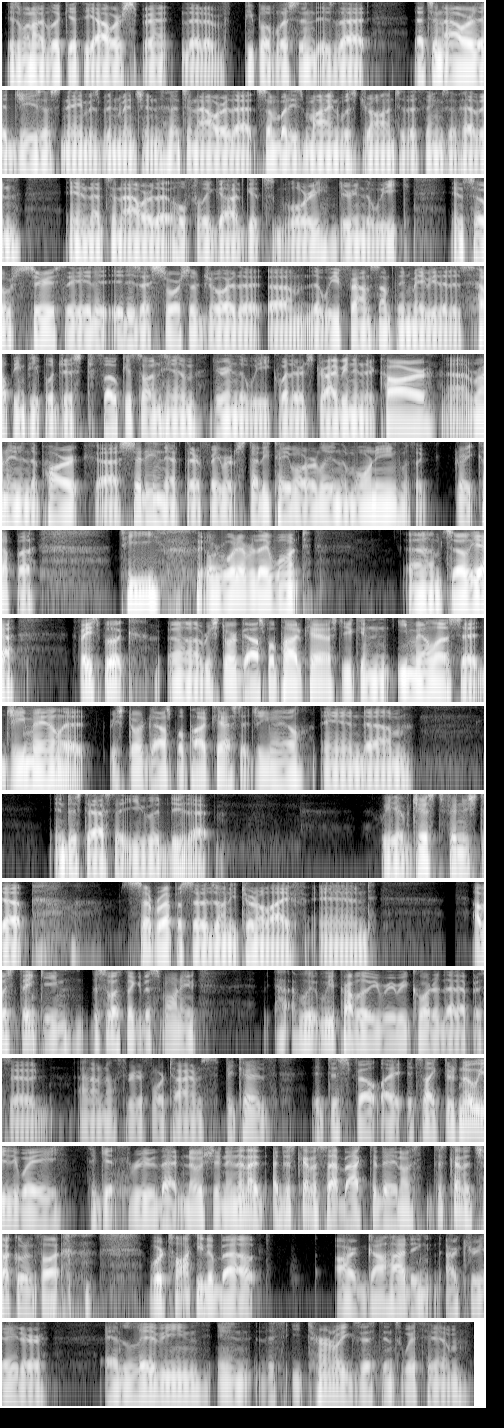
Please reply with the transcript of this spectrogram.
is when I look at the hours spent that have people have listened. Is that that's an hour that Jesus' name has been mentioned. That's an hour that somebody's mind was drawn to the things of heaven, and that's an hour that hopefully God gets glory during the week. And so, seriously, it it is a source of joy that um, that we've found something maybe that is helping people just focus on Him during the week, whether it's driving in their car, uh, running in the park, uh, sitting at their favorite study table early in the morning with a great cup of tea or whatever they want. Um, so, yeah, Facebook, uh, Restored Gospel Podcast. You can email us at Gmail at Restored Gospel Podcast at Gmail, and um, and just ask that you would do that. We have just finished up several episodes on eternal life, and I was thinking, this is what I was thinking this morning. We, we probably re recorded that episode, I don't know, three or four times because it just felt like it's like there's no easy way to get through that notion. And then I, I just kind of sat back today and I was just kind of chuckled and thought, we're talking about our God and our Creator and living in this eternal existence with him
